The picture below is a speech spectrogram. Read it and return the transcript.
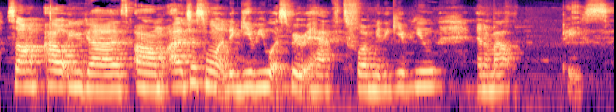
So I'm out, you guys. Um, I just wanted to give you what Spirit has for me to give you, and I'm out. Peace.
